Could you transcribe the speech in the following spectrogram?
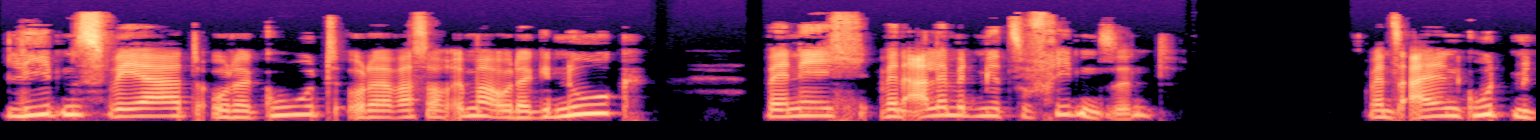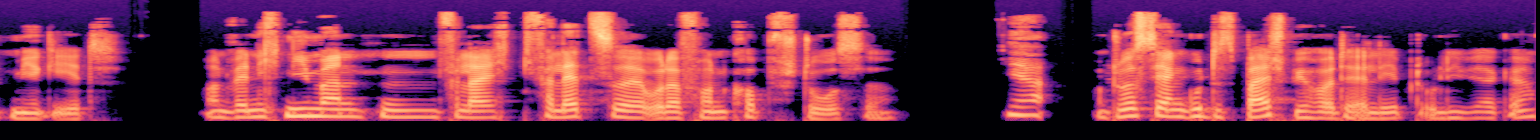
liebenswert oder gut oder was auch immer oder genug, wenn ich, wenn alle mit mir zufrieden sind. Wenn es allen gut mit mir geht. Und wenn ich niemanden vielleicht verletze oder von Kopf stoße. Ja. Und du hast ja ein gutes Beispiel heute erlebt, Olivia, gell?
